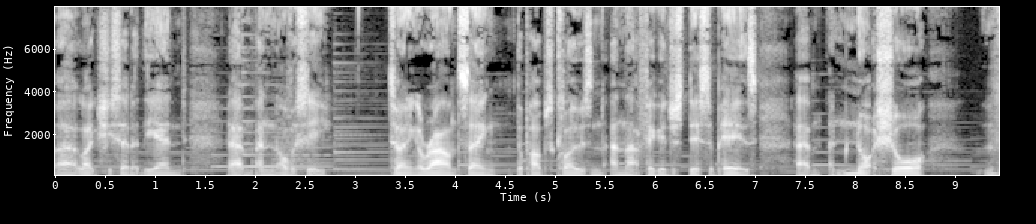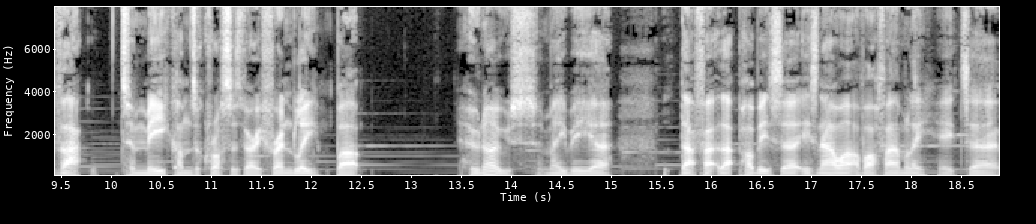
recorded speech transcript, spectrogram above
uh, like she said at the end, um, and obviously turning around saying the pub's closed and, and that figure just disappears. Um, I'm not sure that to me comes across as very friendly, but who knows? Maybe uh, that fa- that pub is uh, is now out of our family. It uh,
